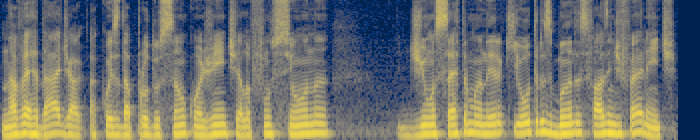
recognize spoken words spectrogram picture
Na verdade, a, a coisa da produção com a gente, ela funciona de uma certa maneira que outras bandas fazem diferente.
